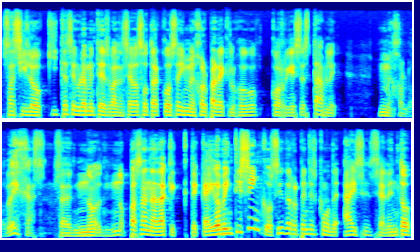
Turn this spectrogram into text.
O sea, si lo quitas, seguramente desbalanceabas otra cosa y mejor para que el juego corriese estable. Mejor lo dejas. O sea, no, no pasa nada que te caiga 25. Si de repente es como de, ay, se, se alentó.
